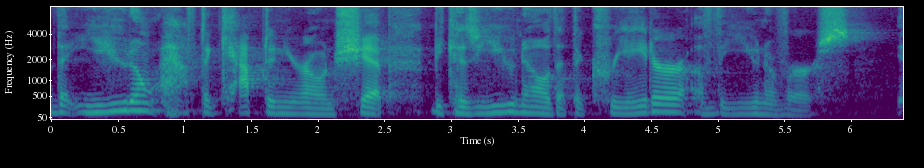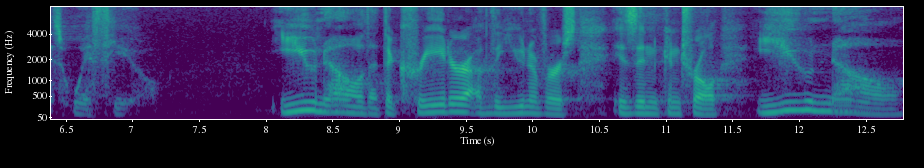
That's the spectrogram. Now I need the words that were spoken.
that you don't have to captain your own ship because you know that the creator of the universe is with you you know that the creator of the universe is in control. You know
